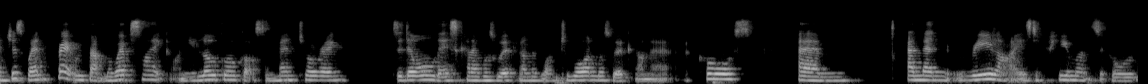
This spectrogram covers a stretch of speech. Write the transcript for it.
and just went for it. Revamped my website, got a new logo, got some mentoring, did all this, kind of was working on the one-to-one, was working on a, a course. Um, and then realized a few months ago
